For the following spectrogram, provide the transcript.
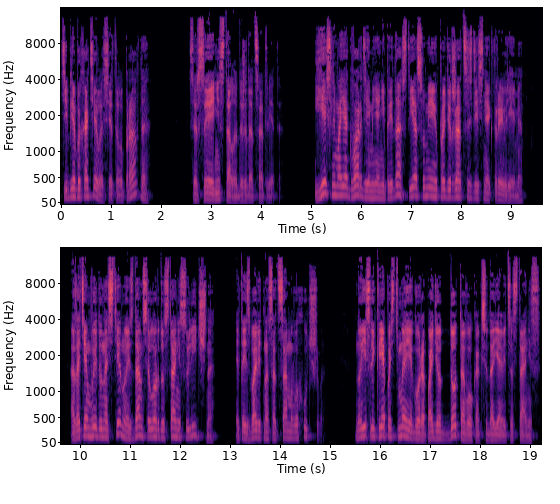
Тебе бы хотелось этого, правда? Серсея не стала дожидаться ответа. Если моя гвардия меня не предаст, я сумею продержаться здесь некоторое время. А затем выйду на стену и сдамся лорду Станису лично. Это избавит нас от самого худшего. Но если крепость Мэйегора пойдет до того, как сюда явится Станис,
